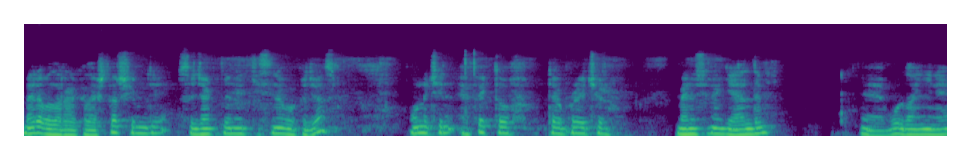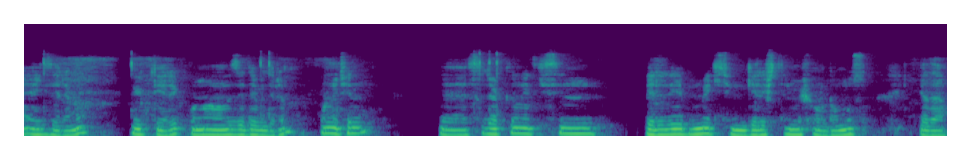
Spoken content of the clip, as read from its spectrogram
Merhabalar arkadaşlar. Şimdi sıcaklığın etkisine bakacağız. Onun için Effect of Temperature menüsüne geldim. Ee, buradan yine Excel'imi yükleyerek bunu analiz edebilirim. Bunun için e, sıcaklığın etkisini belirleyebilmek için geliştirmiş olduğumuz ya da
